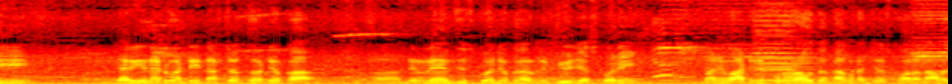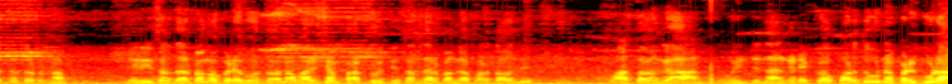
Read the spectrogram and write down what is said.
ఈ జరిగినటువంటి నష్టంతో ఒక నిర్ణయం తీసుకొని ఒక రివ్యూ చేసుకొని మరి వాటిని పునరావృతం కాకుండా చేసుకోవాలనే ఆలోచనతో ఉన్నాం. నేను ఈ సందర్భంగా ఒకటే కోరుతా ఉన్నా వర్షం ప్రకృతి సందర్భంగా పడుతూ ఉంది. వాస్తవంగా ఊహించిన దానికంటే ఎక్కువ పడుతూ ఉన్నప్పటికీ కూడా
